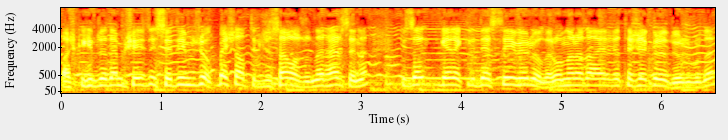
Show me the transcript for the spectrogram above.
Başka kimseden bir şey istediğimiz yok. 5-6 kişi sağ olsunlar her sene bize gerekli desteği veriyorlar. Onlara da ayrıca teşekkür ediyoruz burada.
